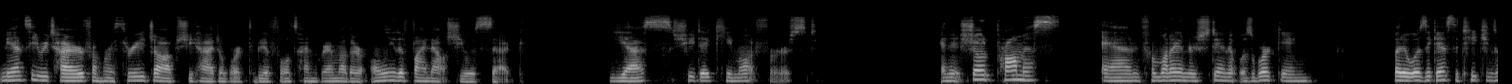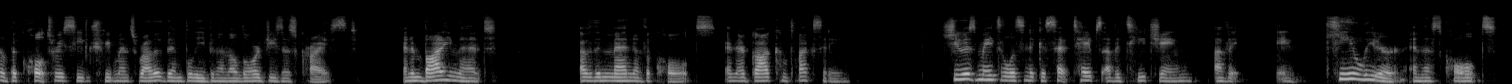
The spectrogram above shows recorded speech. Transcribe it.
Nancy retired from her three jobs she had to work to be a full time grandmother, only to find out she was sick. Yes, she did chemo at first, and it showed promise, and from what I understand, it was working but it was against the teachings of the cult to receive treatments rather than believing on the Lord Jesus Christ, an embodiment of the men of the cults and their God complexity. She was made to listen to cassette tapes of a teaching of a, a key leader in this cult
